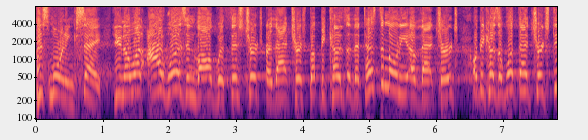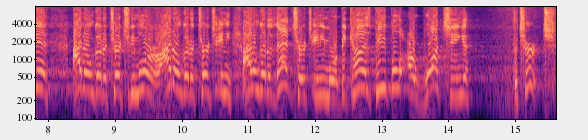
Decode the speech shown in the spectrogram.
this morning say, you know what, I was involved with this church or that church, but because of the testimony of that church or because of what that church did, I don't go to church anymore, or I don't go to church any, I don't go to that church anymore because people are watching the church.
